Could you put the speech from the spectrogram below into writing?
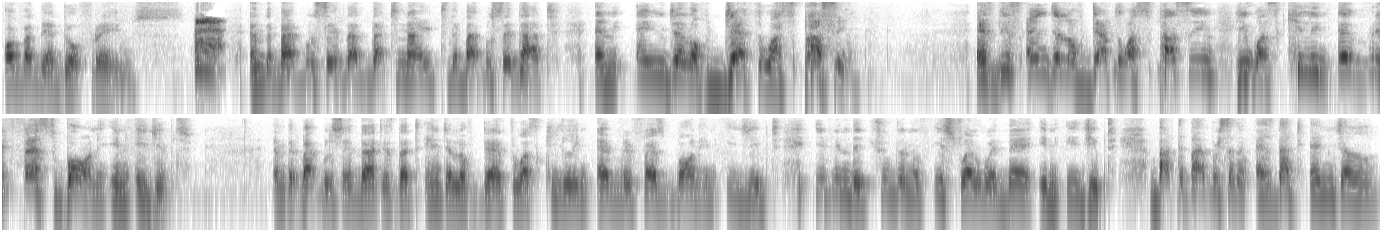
over their door frames. Mm. And the Bible said that that night, the Bible said that an angel of death was passing. As this angel of death was passing, he was killing every firstborn in Egypt. And the Bible said that is that angel of death was killing every firstborn in Egypt. Even the children of Israel were there in Egypt. But the Bible said as that angel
